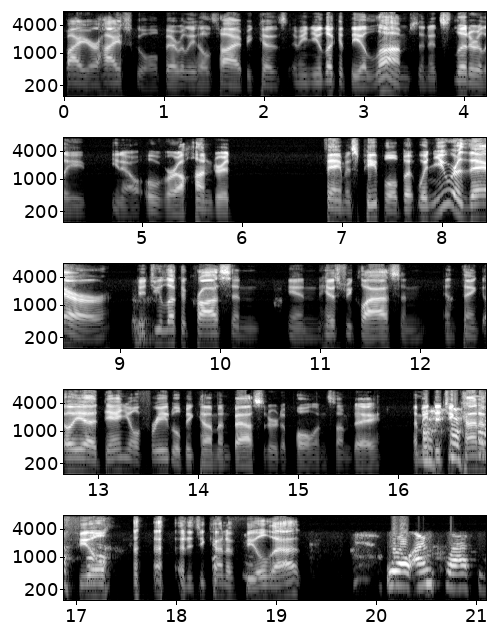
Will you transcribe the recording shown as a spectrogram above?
by your high school, Beverly Hills High, because I mean, you look at the alums, and it's literally you know over a hundred famous people. But when you were there, did you look across in in history class and and think, oh yeah, Daniel Fried will become ambassador to Poland someday? I mean, did you kind of feel did you kind of feel that? Well, I'm class of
